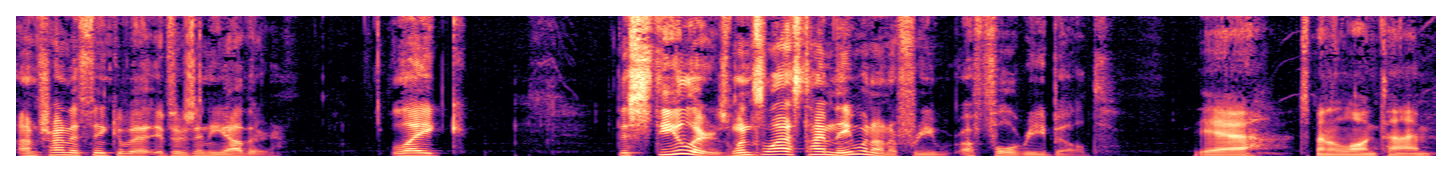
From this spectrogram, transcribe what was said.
I'm trying to think of it, if there's any other. Like the Steelers. When's the last time they went on a free, a full rebuild? yeah, it's been a long time.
